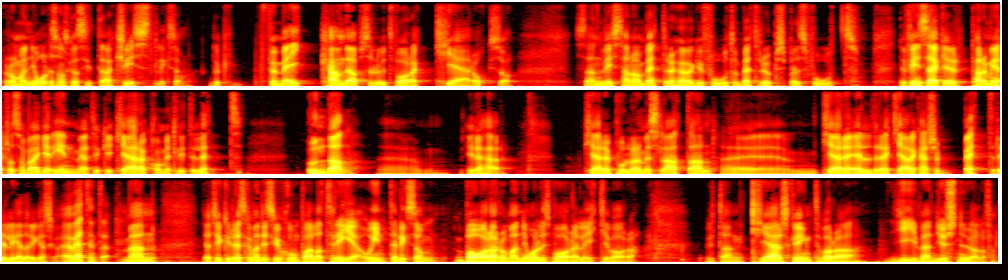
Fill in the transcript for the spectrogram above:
Romagnoli som ska sitta kvist liksom. För mig kan det absolut vara Kjär också. Sen visst, han har en bättre högerfot, en bättre uppspelsfot. Det finns säkert parametrar som väger in, men jag tycker Kjär har kommit lite lätt undan eh, i det här. Kjär är polare med Zlatan, eh, Kjär är äldre, Kjär är kanske bättre ledare, ganska, jag vet inte, men jag tycker det ska vara en diskussion på alla tre och inte liksom bara Romagnolis vara eller icke vara. Utan Kjär ska inte vara given just nu i alla fall.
